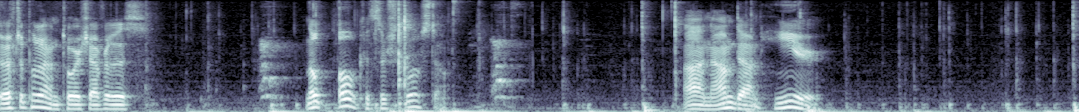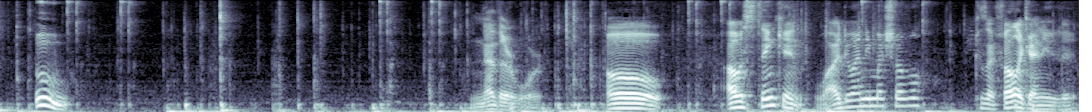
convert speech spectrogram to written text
Do I have to put on torch after this? Nope. Oh, because there's glowstone. Ah, now I'm down here. Ooh. Nether wart. Oh. I was thinking, why do I need my shovel? Because I felt like I needed it.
